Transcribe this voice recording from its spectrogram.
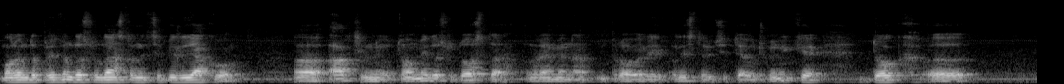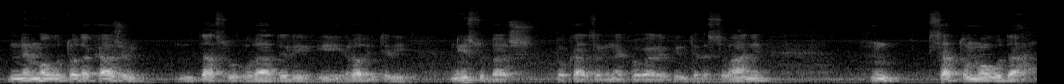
Moram da priznam da su nastavnici bili jako aktivni u tome i da su dosta vremena proveli listajući te učbenike, dok ne mogu to da kažem da su uradili i roditelji nisu baš pokazali neko veliko interesovanje. Hm, sad to mogu da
